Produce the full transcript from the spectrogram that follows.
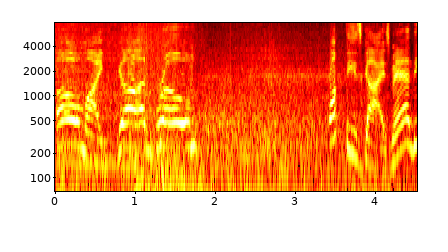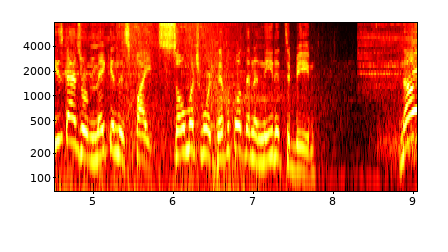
Oh my god, bro. Fuck these guys, man. These guys were making this fight so much more difficult than it needed to be. No!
